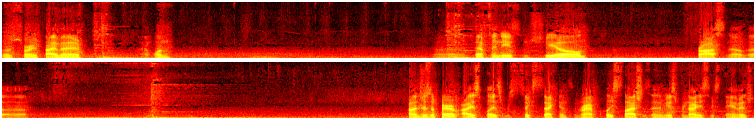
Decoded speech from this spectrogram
Was destroying 5 minutes. That one. Uh, definitely needs some shield. Frost Nova. Conjures a pair of ice blades for 6 seconds and rapidly slashes enemies for 96 damage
